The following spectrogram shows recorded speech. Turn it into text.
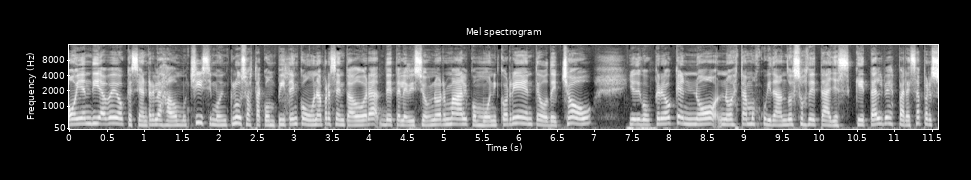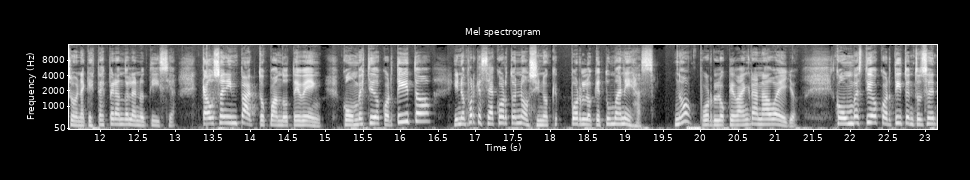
Hoy en día veo que se han relajado muchísimo, incluso hasta compiten con una presentadora de televisión normal, común y corriente o de show. Yo digo, creo que no, no estamos cuidando esos detalles que tal vez para esa persona que está esperando la noticia causan impacto cuando te ven con un vestido cortito y no porque sea corto, no, sino que por lo que tú manejas, ¿no? Por lo que va engranado a ello. Con un vestido cortito, entonces,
